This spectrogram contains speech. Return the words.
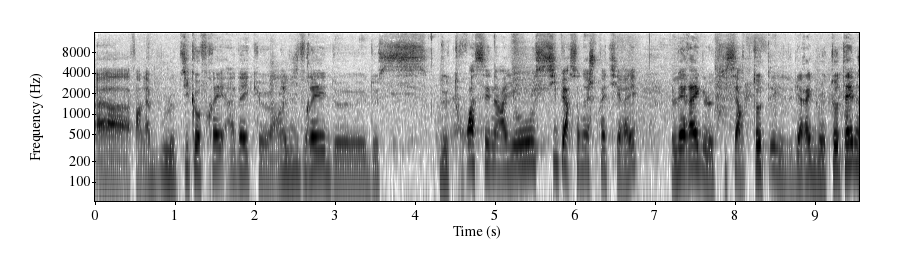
enfin, le petit coffret avec un livret de, de, trois scénarios, six personnages pré-tirés. Les règles qui servent les règles totems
